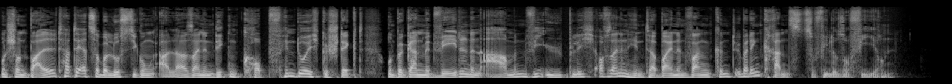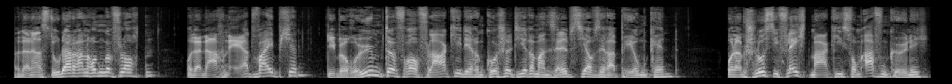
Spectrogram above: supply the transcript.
und schon bald hatte er zur Belustigung aller seinen dicken Kopf hindurchgesteckt und begann mit wedelnden Armen, wie üblich, auf seinen Hinterbeinen wankend über den Kranz zu philosophieren. Und dann hast du daran rumgeflochten? Und danach ein Erdweibchen? Die berühmte Frau Flaki, deren Kuscheltiere man selbst hier auf Serapeum kennt? Und am Schluss die Flechtmarkis vom Affenkönig?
